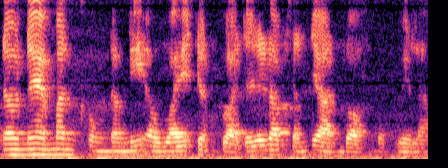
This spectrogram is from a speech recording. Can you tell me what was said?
แน่วแน่มั่นคงดังนี้เอาไว้จนกว่าจะได้รับสัญญาณบอกหมดเวลา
